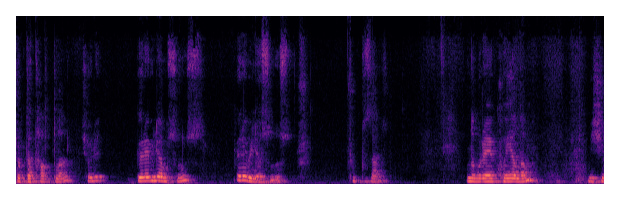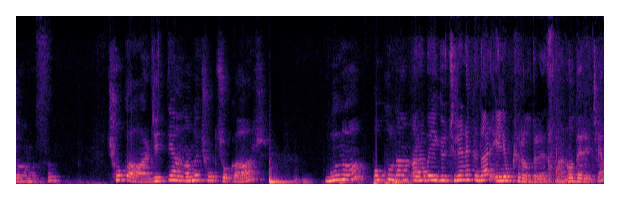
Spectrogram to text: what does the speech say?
Çok da tatlı. Şöyle görebiliyor musunuz? Görebiliyorsunuz. Çok güzel. Bunu buraya koyalım. Bir şey olmasın. Çok ağır. Ciddi anlamda çok çok ağır. Bunu okuldan arabaya götürene kadar elim kırıldı resmen. O derece.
